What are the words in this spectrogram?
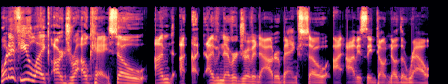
what if you like are dri- okay? So I'm I, I- I've never driven to Outer Banks, so I obviously don't know the route.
